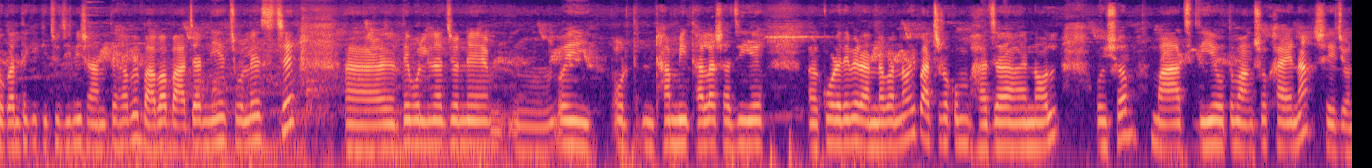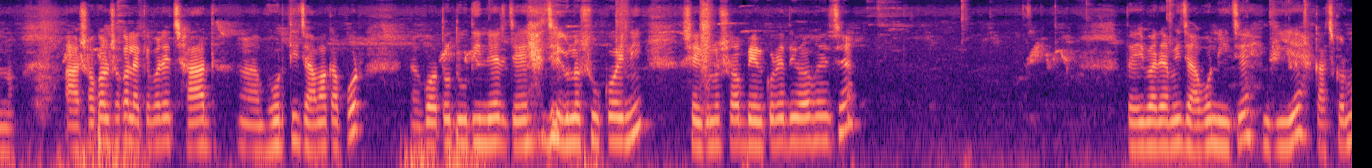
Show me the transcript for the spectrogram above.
দোকান থেকে কিছু জিনিস আনতে হবে। বাবা বাজার নিয়ে চলে এসছে। দেবলিনার জন্যে ওই ওর ঠাম্মি থালা সাজিয়ে করে দেবে রান্নাবান্না, ওই পাঁচ রকম ভাজা, নল ওই সব মাছ দিয়ে ও তো মাংস খায় না, সেই জন্য। আর সকাল সকাল একেবারে ছাদ ভর্তি জামা কাপড়, গত দুদিনের যে, যেগুলো শুকোয়নি, সেগুলো সব বের করে দেওয়া হয়েছে। তো এইবারে আমি যাব নিচে গিয়ে কাজকর্ম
